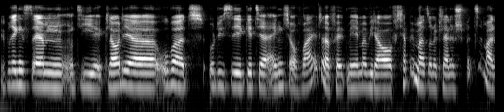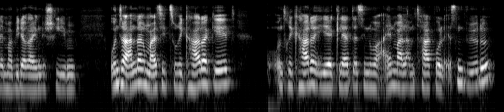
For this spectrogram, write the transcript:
Übrigens, ähm, die Claudia Obert-Odyssee geht ja eigentlich auch weiter, fällt mir immer wieder auf. Ich habe immer so eine kleine Spitze mal immer wieder reingeschrieben. Unter anderem, als sie zu Ricarda geht und Ricarda ihr erklärt, dass sie nur einmal am Tag wohl essen würde.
